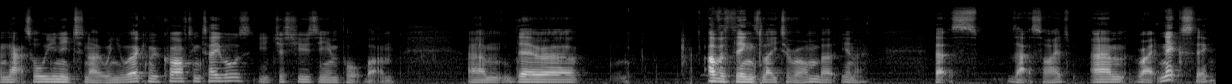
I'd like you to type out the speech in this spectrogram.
And that's all you need to know. When you're working with crafting tables, you just use the import button. Um, there are other things later on, but you know, that's that side. Um, right, next thing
